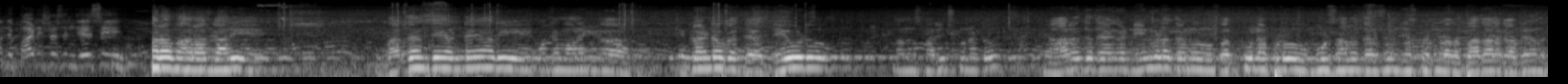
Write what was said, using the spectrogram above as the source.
అన్ని పార్టిసిపేషన్ చేసి మహారాజ్ గారి వర్ధంతి అంటే అది కొంచెం మనకి ఇక ఎట్లా అంటే ఒక దేవుడు మనం స్మరించుకున్నట్టు ఆరాధ్య దయంగా నేను కూడా తను బతుకున్నప్పుడు మూడు సార్లు దర్శనం చేసుకొని వాళ్ళ పాదాలకు అభినందన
